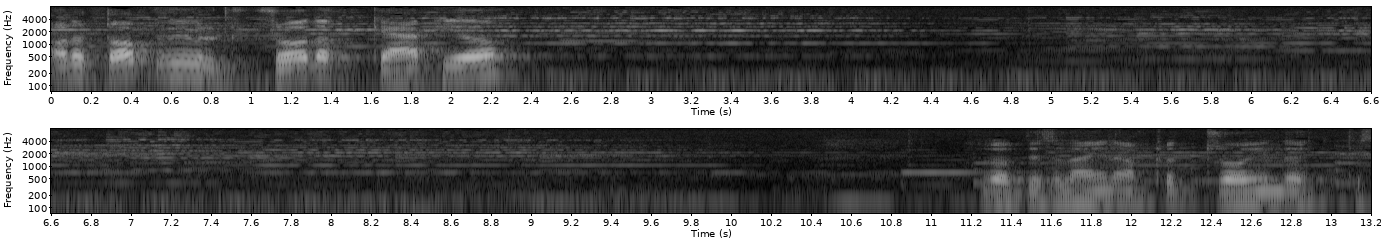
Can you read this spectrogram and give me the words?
on the top we will draw the cap here. Rub this line after drawing the this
